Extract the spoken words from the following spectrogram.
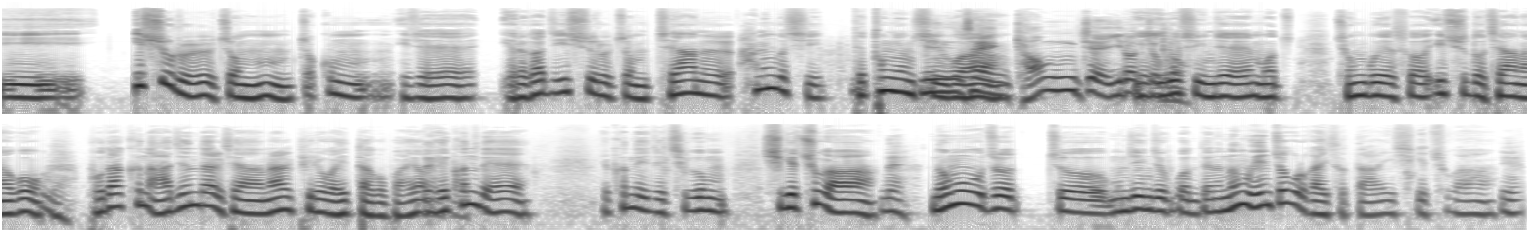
이 이슈를 좀 조금 이제 여러 가지 이슈를 좀 제안을 하는 것이 대통령실과 민생, 경제 이런 예, 쪽으로 이것이 이제 뭐 정부에서 이슈도 제안하고 네. 보다 큰 아젠다를 제안할 필요가 있다고 봐요. 네, 예컨대 예컨대 이제 지금 시계추가 네. 너무 저저 문재인 정권 때는 너무 왼쪽으로 가 있었다 이 시계추가. 예.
